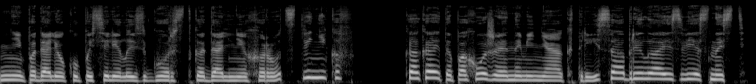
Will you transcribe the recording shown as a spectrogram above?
Неподалеку поселилась горстка дальних родственников. Какая-то похожая на меня актриса обрела известность.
